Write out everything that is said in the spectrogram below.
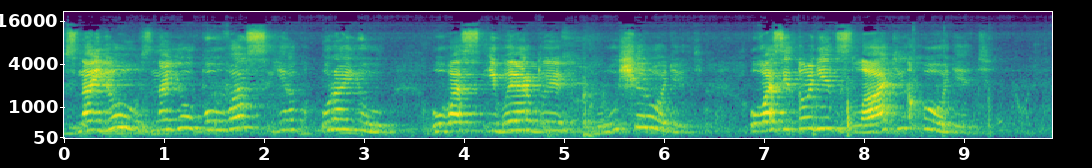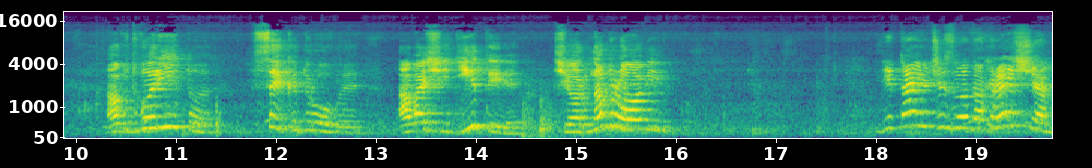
Знаю, знаю, бо у вас як у раю. У вас і верби груші родять, у вас і доні в златі ходять. А в дворі то все кедрове, а ваші діти чорноброві. Вітаючи з водохрещем,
